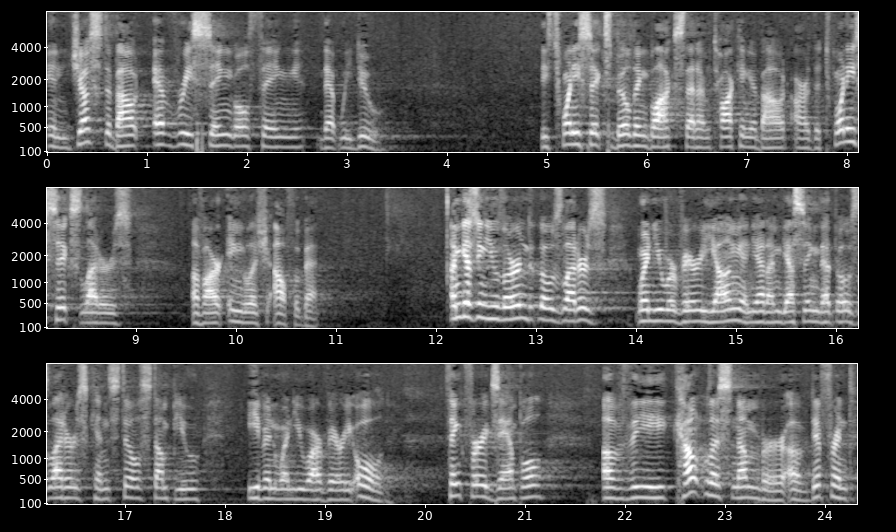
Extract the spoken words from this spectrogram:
in just about every single thing that we do. These 26 building blocks that I'm talking about are the 26 letters of our English alphabet. I'm guessing you learned those letters when you were very young, and yet I'm guessing that those letters can still stump you even when you are very old. Think, for example, of the countless number of different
